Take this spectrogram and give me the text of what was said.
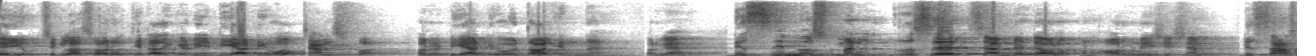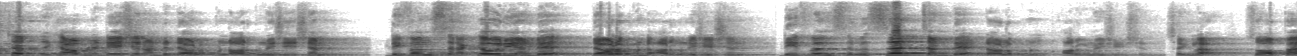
தெரியும். சரிங்களா? ஸோ அறுபத்தி எட்டாவது கேள்வி டிஆர்டிஓ டிரான்ஸ்ஃபார் பாருங்க டிஆர்டிஓ என்றால் என்ன? பாருங்க. Disinvestment research and development organisation disaster rehabilitation and development organisation defence recovery and development organisation defence research and development organisation சரிங்களா? ஸோ அப்போ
